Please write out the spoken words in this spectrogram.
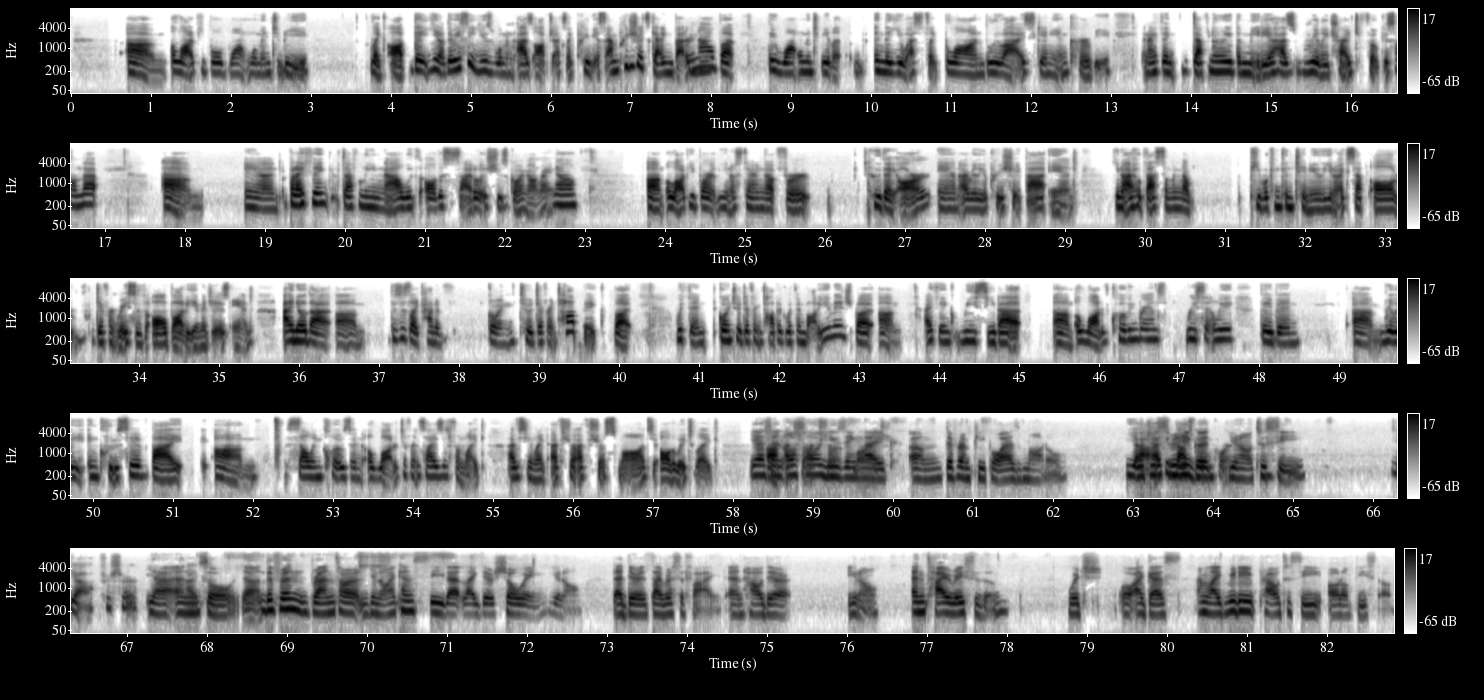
um, a lot of people want women to be like ob- they you know they basically use women as objects like previously. I'm pretty sure it's getting better Mhm. now but they want women to be like in the us it's like blonde blue eyes skinny and curvy. And i think definitely the media has really tried to focus on that. Um and but i think definitely now with all the societal issues going on right now um a lot of people are you know standing up for who they are and i really appreciate that. And you know i hope that's something that people can continue you know accept all different races all body images. And i know that um this is like kind of going to a different topic but within going to a different topic within body image but um i think we see that um a lot of clothing brands recently they've been um really inclusive by um selling clothes in a lot of different sizes from like i've seen like extra extra small to all the way to like Yes, um, and extra, also extra using large. like um different people as model, yeah which is really that's really good, important you know, to see. yeah for sure Yeah, and so yeah, different brands are, you know, I can see that like they're showing, you know, that they're diversified and how they're, you know, anti-racism, which well, I guess I'm like really proud to see all of these stuff.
